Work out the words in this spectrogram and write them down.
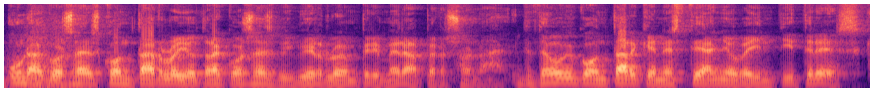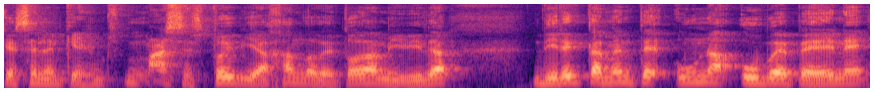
Una cosa es contarlo y otra cosa es vivirlo en primera persona. Y te tengo que contar que en este año 23, que es en el que más estoy viajando de toda mi vida, directamente una VPN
